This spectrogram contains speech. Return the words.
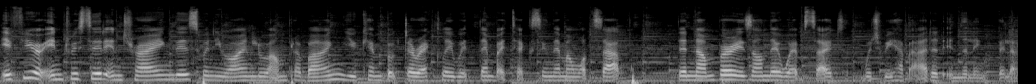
If you're interested in trying this when you are in Luang Prabang, you can book directly with them by texting them on WhatsApp. The number is on their website, which we have added in the link below.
